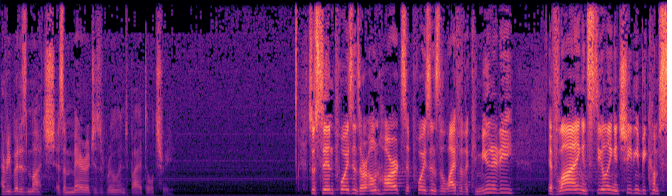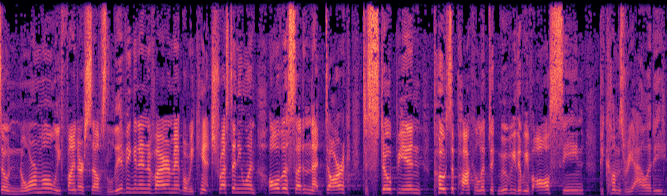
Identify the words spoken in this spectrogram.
every bit as much as a marriage is ruined by adultery. So sin poisons our own hearts, it poisons the life of the community. If lying and stealing and cheating becomes so normal, we find ourselves living in an environment where we can't trust anyone. All of a sudden, that dark, dystopian, post apocalyptic movie that we've all seen becomes reality.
